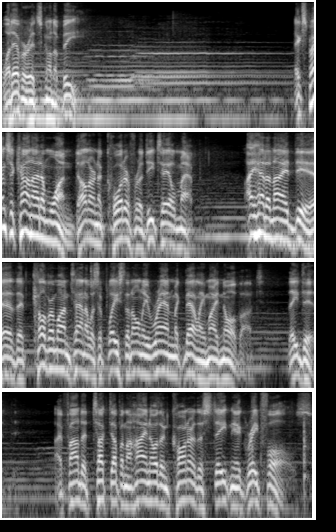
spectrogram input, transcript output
whatever it's going to be. Expense account item one, dollar and a quarter for a detailed map. I had an idea that Culver, Montana was a place that only Rand McNally might know about. They did. I found it tucked up in the high northern corner of the state near Great Falls.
